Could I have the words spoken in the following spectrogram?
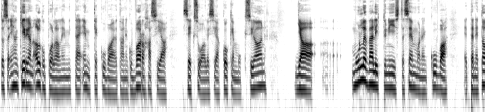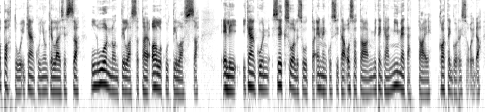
Tuossa ihan kirjan alkupuolella nimittäin Emke kuvaa jotain niin kuin varhaisia seksuaalisia kokemuksiaan. Ja äh, mulle välittyi niistä semmoinen kuva, että ne tapahtuu ikään kuin jonkinlaisessa luonnontilassa tai alkutilassa. Eli ikään kuin seksuaalisuutta ennen kuin sitä osataan mitenkään nimetä tai kategorisoida –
